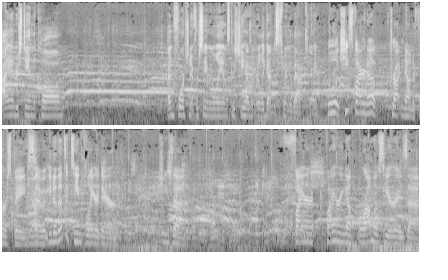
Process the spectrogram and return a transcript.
I understand the call. Unfortunate for Sammy Williams because she hasn't really gotten to swing the bat today. Well, look, she's fired up, trotting down to first base. Yep. So, you know, that's a team player there. She's uh, fire, firing up. Ramos here is uh,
